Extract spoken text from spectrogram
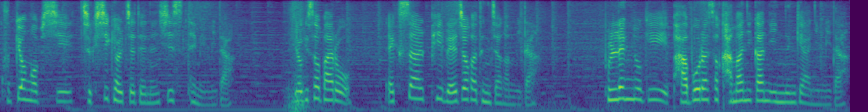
국경 없이 즉시 결제되는 시스템입니다. 여기서 바로 XRP 레저가 등장합니다. 블랙록이 바보라서 가만히 간 있는 게 아닙니다.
